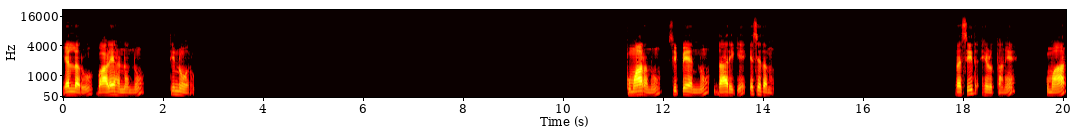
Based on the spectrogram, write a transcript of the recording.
ಎಲ್ಲರೂ ಬಾಳೆಹಣ್ಣನ್ನು ತಿನ್ನುವರು. ಕುಮಾರನು ಸಿಪ್ಪೆಯನ್ನು ದಾರಿಗೆ ಎಸೆದನು. ರಸೀದ್ ಹೇಳುತ್ತಾನೆ, ಕುಮಾರ್,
